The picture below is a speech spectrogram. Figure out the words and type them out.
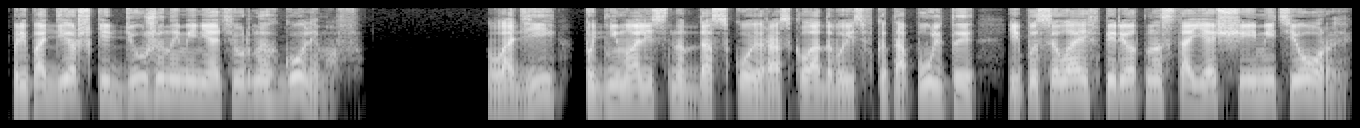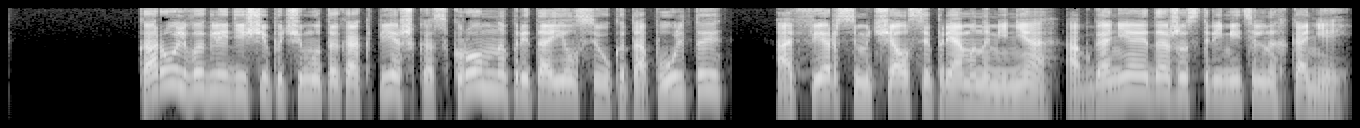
при поддержке дюжины миниатюрных големов. Ладьи поднимались над доской, раскладываясь в катапульты и посылая вперед настоящие метеоры. Король, выглядящий почему-то как пешка, скромно притаился у катапульты, а ферзь мчался прямо на меня, обгоняя даже стремительных коней.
